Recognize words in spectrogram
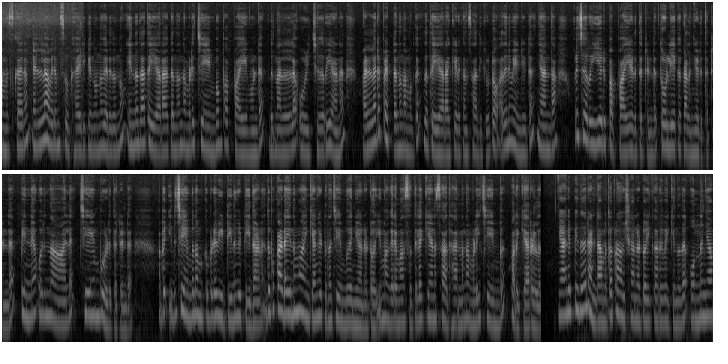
നമസ്കാരം. എല്ലാവരും സുഖമായിരിക്കുന്നു എന്ന് കരുതുന്നു. ഇന്നതാ തയ്യാറാക്കുന്നത് നമ്മുടെ ചേമ്പും പപ്പായയും കൊണ്ട് ഒരു നല്ല ഒഴിച്ചേറിയാണ്. വളരെ പെട്ടെന്ന് നമുക്ക് ഇത് തയ്യാറാക്കി എടുക്കാൻ സാധിക്കും കേട്ടോ അതിന് വേണ്ടിയിട്ട് ഞാൻ എന്താ ഒരു ചെറിയൊരു പപ്പായ എടുത്തിട്ടുണ്ട്. തൊള്ളിയൊക്കെ കളഞ്ഞെടുത്തിട്ടുണ്ട്. പിന്നെ ഒരു നാല് ചേമ്പും എടുത്തിട്ടുണ്ട്. അപ്പോൾ ഇത് ചേമ്പ് നമുക്കിവിടെ വീട്ടിൽ നിന്ന് കിട്ടിയതാണ്. ഇതിപ്പോൾ കടയിൽ നിന്നും വാങ്ങിക്കാൻ കിട്ടുന്ന ചേമ്പ് തന്നെയാണ് കേട്ടോ ഈ മകരമാസത്തിലൊക്കെയാണ് സാധാരണ നമ്മൾ ഈ ചേമ്പ് പറിക്കാറുള്ളത്. ഞാനിപ്പോൾ ഇത് രണ്ടാമത്തെ പ്രാവശ്യമാണ് കേട്ടോ ഈ കറി വെക്കുന്നത്. ഒന്ന് ഞാൻ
